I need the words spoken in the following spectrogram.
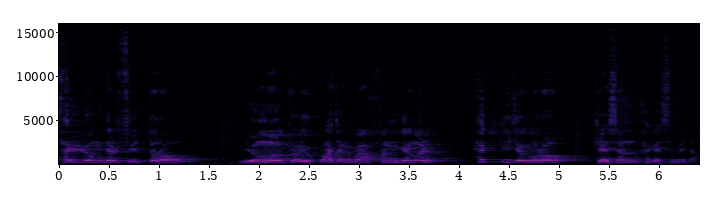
활용될 수 있도록 영어 교육 과정과 환경을 획기적으로 개선하겠습니다.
